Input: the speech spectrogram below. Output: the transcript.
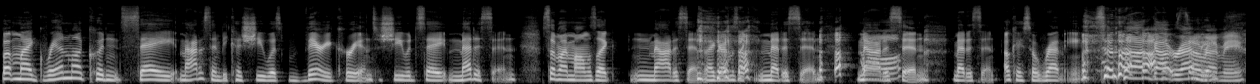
but my grandma couldn't say Madison because she was very Korean, so she would say medicine. So my mom was like Madison. My grandma was like medicine. Madison, medicine. Okay, so Remi. So now I've got Remi. Remi.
